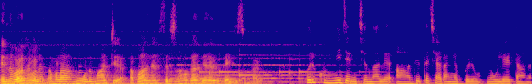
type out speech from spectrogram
എന്ന് പറഞ്ഞ പോലെ നമ്മൾ ആ മൂഡ് മാറ്റുക. അപ്പോൾ അതിനനുസരിച്ച് നമുക്ക് അതിന്റെതായ ഒരു തേജസ് ഉണ്ടാകും. ഒരു കുഞ്ഞ് ജനിച്ചെന്നാൽ ആദ്യത്തെ ചടങ്ങ് എപ്പോഴും നൂലേട്ടാണ്.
